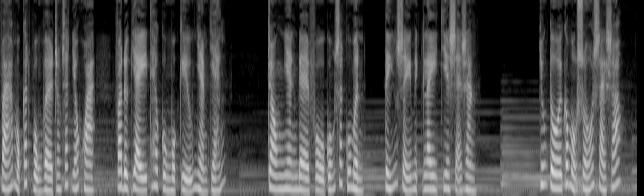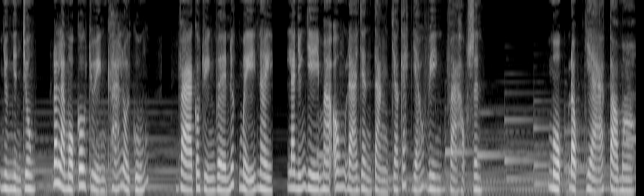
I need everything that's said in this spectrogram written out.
vá một cách vụng về trong sách giáo khoa và được dạy theo cùng một kiểu nhàm chán. Trong nhan đề phụ cuốn sách của mình, tiến sĩ Midley chia sẻ rằng Chúng tôi có một số sai sót, nhưng nhìn chung, đó là một câu chuyện khá lôi cuốn. Và câu chuyện về nước Mỹ này là những gì mà ông đã dành tặng cho các giáo viên và học sinh. Một độc giả tò mò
